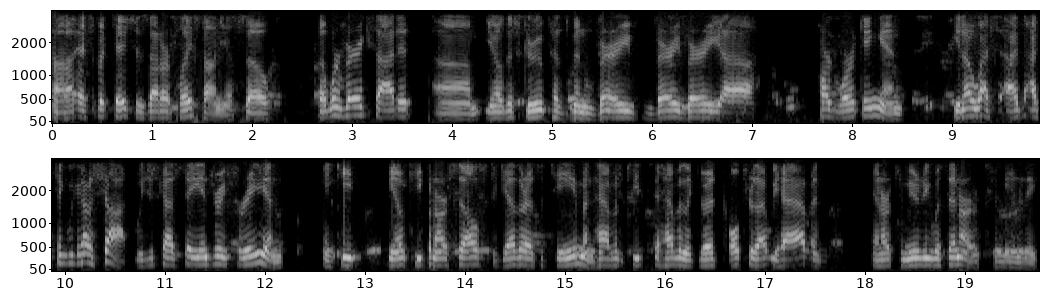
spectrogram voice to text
uh, expectations that are placed on you. So, but we're very excited. Um, you know, this group has been very, very, very uh, hardworking, and you know, I, I think we got a shot. We just got to stay injury free and and keep you know keeping ourselves together as a team and having keep having the good culture that we have and and our community within our community.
